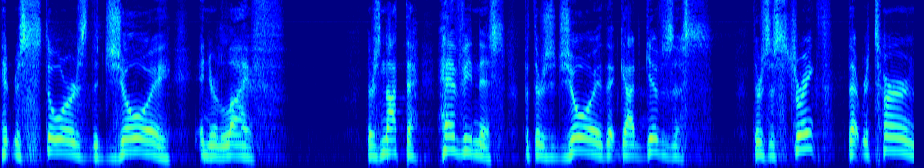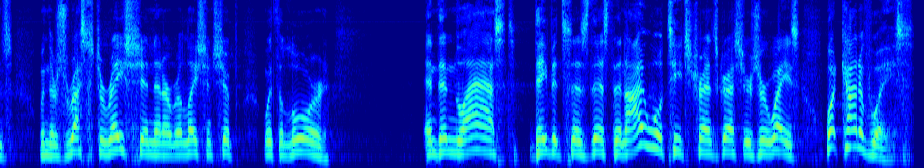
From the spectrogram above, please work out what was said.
It restores the joy in your life. There's not the heaviness, but there's joy that God gives us. There's a strength that returns when there's restoration in our relationship with the Lord. And then last, David says this Then I will teach transgressors your ways. What kind of ways?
